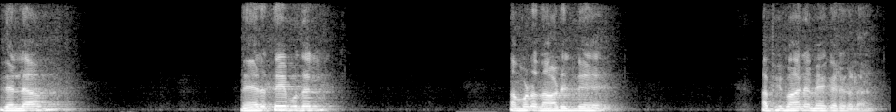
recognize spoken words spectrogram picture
ഇതെല്ലാം നേരത്തെ മുതൽ നമ്മുടെ നാടിന്റെ അഭിമാന മേഖലകളാണ്.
